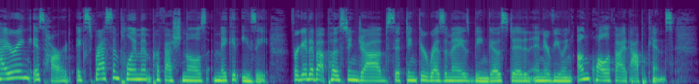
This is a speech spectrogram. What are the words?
Hiring is hard. Express Employment professionals make it easy. Forget about posting jobs, sifting through resumes, being ghosted, and interviewing unqualified applicants.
